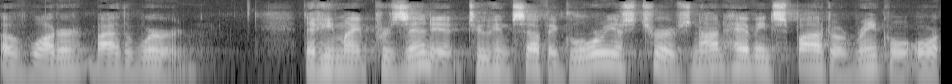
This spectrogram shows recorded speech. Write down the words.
of water by the word, that he might present it to himself a glorious church, not having spot or wrinkle or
